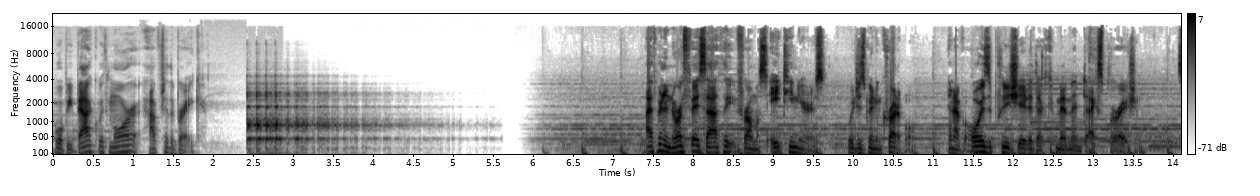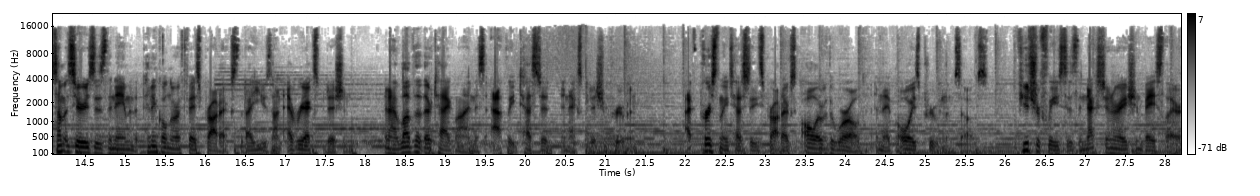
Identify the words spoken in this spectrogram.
We'll be back with more after the break. I've been a North Face athlete for almost 18 years, which has been incredible, and I've always appreciated their commitment to exploration. Summit Series is the name of the pinnacle North Face products that I use on every expedition, and I love that their tagline is athlete tested and expedition proven. I've personally tested these products all over the world, and they've always proven themselves. Future Fleece is the next generation base layer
